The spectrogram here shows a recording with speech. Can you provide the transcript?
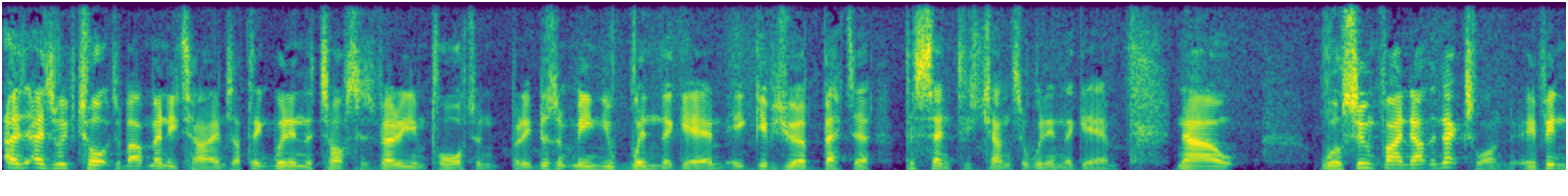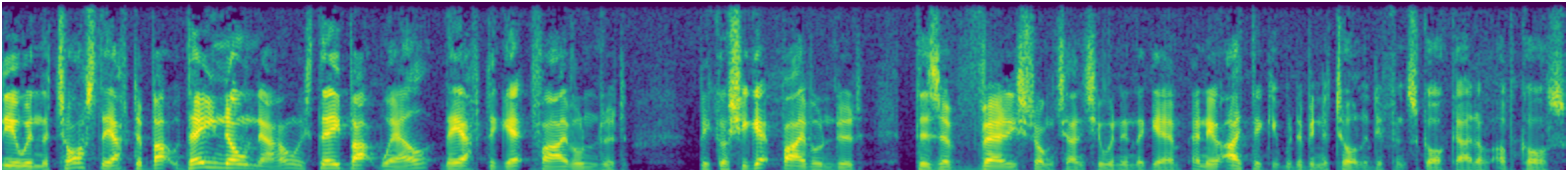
as, as we've talked about many times, I think winning the toss is very important, but it doesn't mean you win the game. It gives you a better percentage chance of winning the game. Now, we'll soon find out the next one. If India win the toss, they have to bat. They know now if they bat well, they have to get 500, because you get 500. There's a very strong chance you're winning the game. Anyway, I think it would have been a totally different scorecard, of, of course.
